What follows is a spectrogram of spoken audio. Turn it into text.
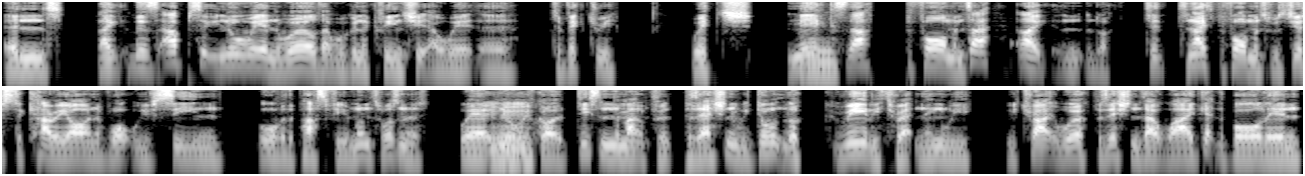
And, like, there's absolutely no way in the world that we're going to clean sheet our way to, to victory, which makes mm. that performance, like, look, t- tonight's performance was just a carry on of what we've seen over the past few months, wasn't it? Where you mm-hmm. know we've got a decent amount of possession, we don't look really threatening. We we try to work positions out wide, get the ball in,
